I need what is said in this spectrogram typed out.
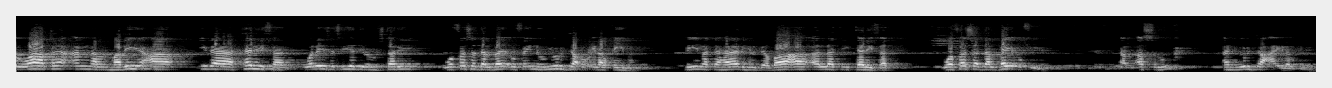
الواقع أن المبيع إذا تلفت وليست في يد المشتري وفسد البيع فإنه يرجع إلى القيمة قيمة هذه البضاعة التي تلفت وفسد البيع فيها الأصل أن يرجع إلى القيمة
